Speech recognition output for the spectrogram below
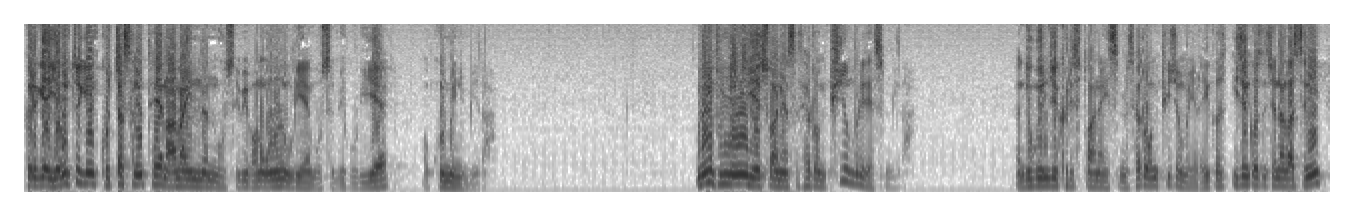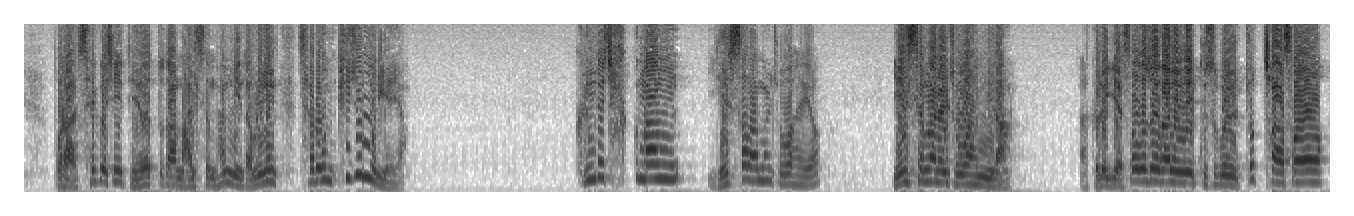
그러게 영적인 고착 상태에 남아있는 모습이 바로 오늘 우리의 모습이고 우리의 고민입니다. 우리는 분명히 예수 안에서 새로운 피조물이 됐습니다. 누구인지 그리스도 안에 있으면 새로운 피조물이라. 이것, 이전 것은 지나갔으니 보라 새 것이 되었도다 말씀합니다. 우리는 새로운 피조물이에요. 그런데 자꾸만 옛사람을 좋아해요. 옛생활을 좋아합니다. 아, 그러기에 썩어져가는 옛 구습을 쫓아서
